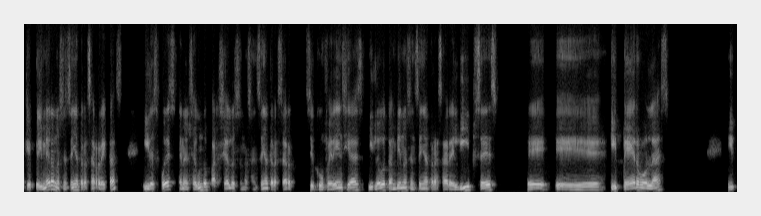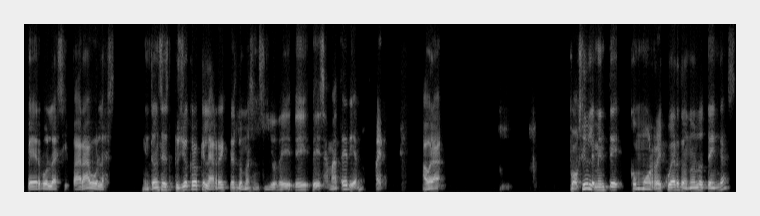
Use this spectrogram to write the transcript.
Que primero nos enseña a trazar rectas y después en el segundo parcial nos enseña a trazar circunferencias y luego también nos enseña a trazar elipses, eh, eh, hipérbolas, hipérbolas y parábolas. Entonces, pues yo creo que la recta es lo más sencillo de, esa materia. Bueno, ahora posiblemente como recuerdo no lo tengas,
